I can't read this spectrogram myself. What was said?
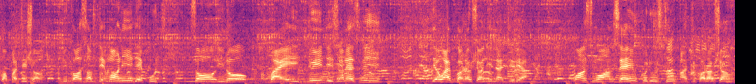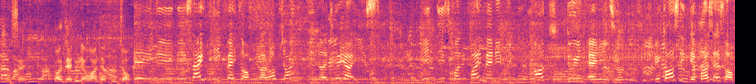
competition because of the money they put. So, you know, by doing this, honestly, they wipe corruption in Nigeria. Once more, I'm saying kudos to anti-corruption because they do a wonderful job. The, the, the side effect of corruption in Nigeria is it disqualifies many people not doing anything because in the process of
